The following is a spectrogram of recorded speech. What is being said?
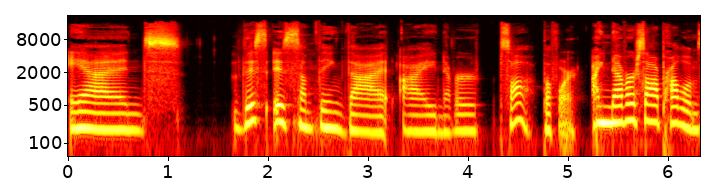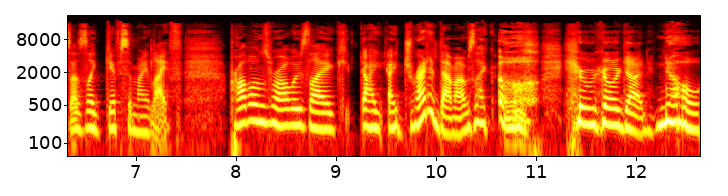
And this is something that I never saw before. I never saw problems as like gifts in my life. Problems were always like I, I dreaded them. I was like, oh, here we go again. No,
